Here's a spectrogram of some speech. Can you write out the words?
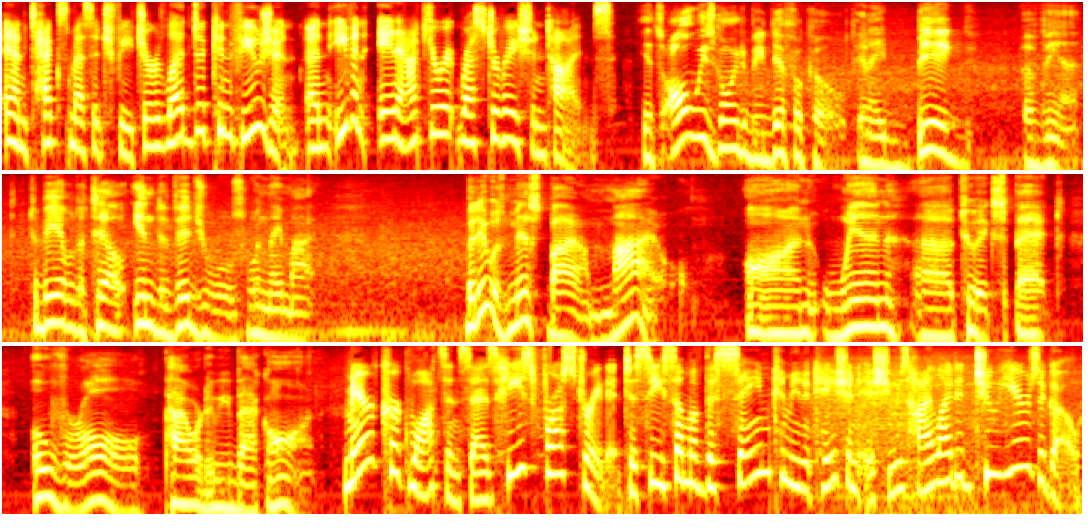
and text message feature led to confusion and even inaccurate restoration times. It's always going to be difficult in a big event to be able to tell individuals when they might. But it was missed by a mile on when uh, to expect overall power to be back on. Mayor Kirk Watson says he's frustrated to see some of the same communication issues highlighted two years ago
